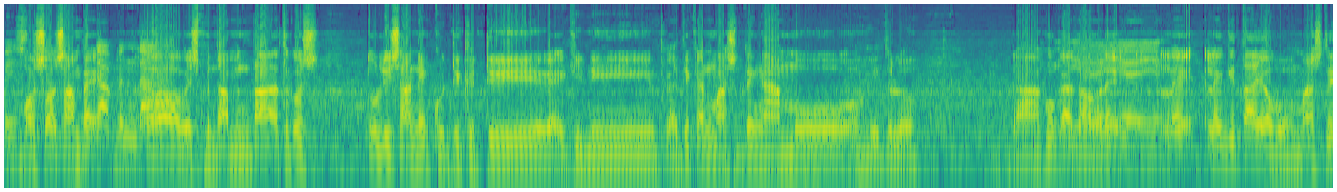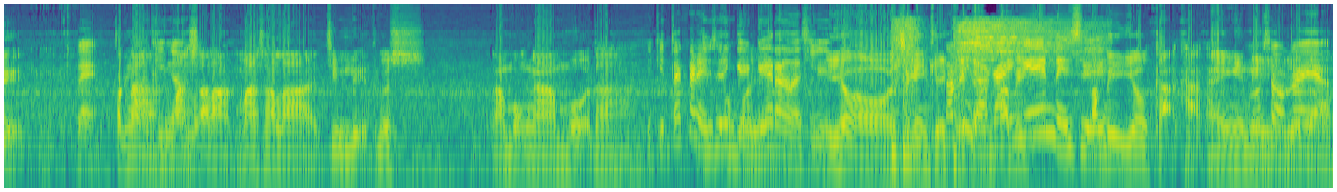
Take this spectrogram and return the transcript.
wis Mosok sampai eh, wis bentar-bentar terus tulisannya gede-gede kayak gini berarti kan maksudnya ngamuk gitu loh. Nah aku gak Iya, tahu lek iya, iya. lek lek kita ya boh, maksudnya Lek, pernah masalah masalah cilik terus ngamuk-ngamuk. Ya, kita kan sering ya? gegeran asli. Iya, sering Tapi gegeran. nggak kayak gini sih. Tapi yo gak gak kayak gini gitu. kayak-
